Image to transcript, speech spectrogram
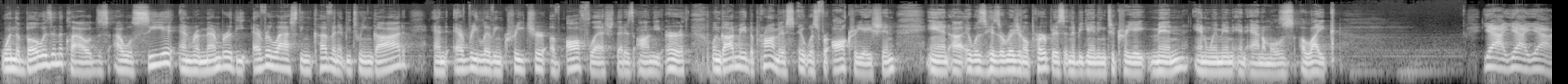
When the bow is in the clouds, I will see it and remember the everlasting covenant between God and every living creature of all flesh that is on the earth. When God made the promise, it was for all creation, and uh, it was his original purpose in the beginning to create men and women and animals alike. Yeah, yeah, yeah.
